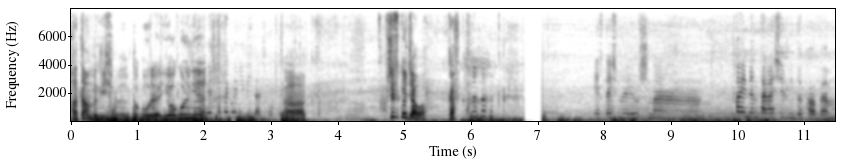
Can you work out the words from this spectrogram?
A tam byliśmy, do góry i ogólnie Jeszcze tego nie widać w ogóle. tak. Wszystko działa. Kawka. Jesteśmy już na fajnym tarasie widokowym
